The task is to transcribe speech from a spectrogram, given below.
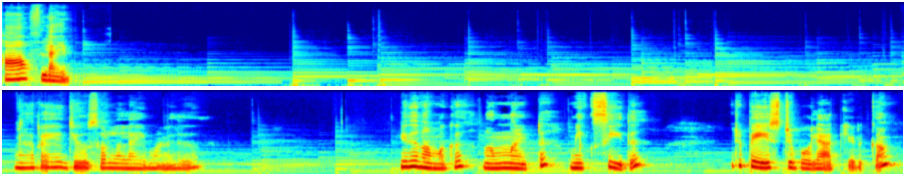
ഹാഫ് ലൈം നിറയെ ജ്യൂസുള്ള ലൈമാണിത് ഇത് നമുക്ക് നന്നായിട്ട് മിക്സ് ചെയ്ത് ഒരു പേസ്റ്റ് പോലെ ആക്കിയെടുക്കാം.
